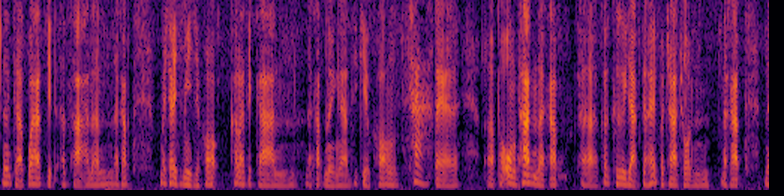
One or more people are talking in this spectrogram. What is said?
เนื่องจากว่าจิตอาสานั้นนะครับ ไม่ใช่มีเฉพาะข้าราชการนะครับหน่วยงานที่เกี่ยวข้องค่ะแต่เอ่อพระองค์ท่านนะครับเอ่อก็คืออยากจะให้ประชาชนนะครับ ใน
